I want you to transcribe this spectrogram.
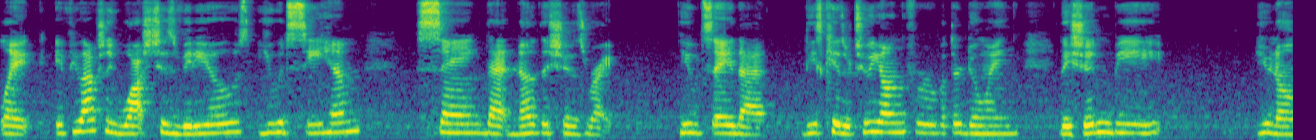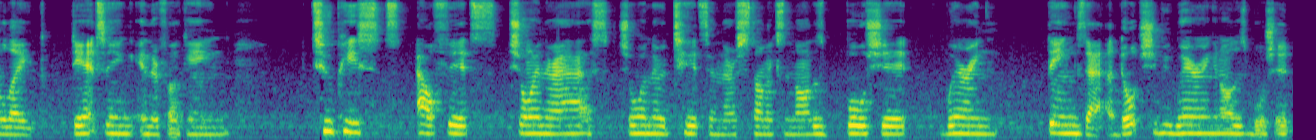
Like, if you actually watched his videos, you would see him saying that none of this shit is right he would say that these kids are too young for what they're doing. They shouldn't be, you know, like dancing in their fucking two piece outfits, showing their ass, showing their tits and their stomachs and all this bullshit, wearing things that adults should be wearing and all this bullshit.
